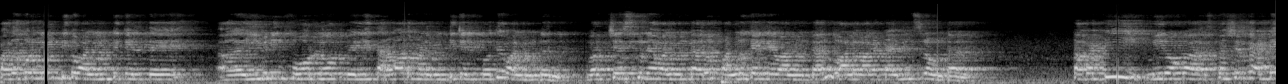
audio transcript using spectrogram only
పదకొండింటికి వాళ్ళ ఇంటికి వెళ్తే ఈవినింగ్ ఫోర్లోకి వెళ్ళి తర్వాత మనం ఇంటికి వెళ్ళిపోతే వాళ్ళు ఉండరు. వర్క్ చేసుకునే వాళ్ళు ఉంటారు పనులకు వెళ్ళే వాళ్ళు ఉంటారు వాళ్ళ వాళ్ళ టైమింగ్స్లో ఉంటారు. కాబట్టి మీరు ఒక స్పెషల్గా అంటే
